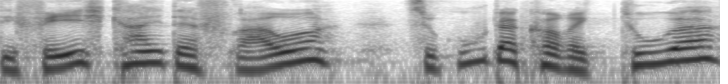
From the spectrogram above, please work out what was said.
Die Fähigkeit der Frau zu guter Korrektur,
